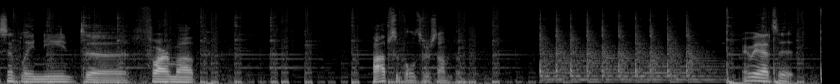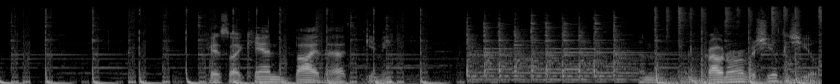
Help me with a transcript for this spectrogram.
simply need to farm up popsicles or something. Maybe that's it. Okay, so I can buy that. Gimme. Proud owner of a shieldy shield.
